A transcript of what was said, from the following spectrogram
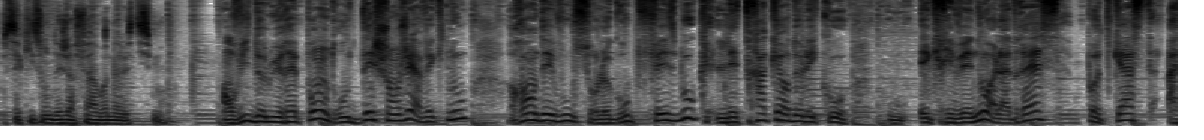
c'est qu'ils ont déjà fait un bon investissement. Envie de lui répondre ou d'échanger avec nous? Rendez-vous sur le groupe Facebook Les Traqueurs de l'écho ou écrivez-nous à l'adresse podcast at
